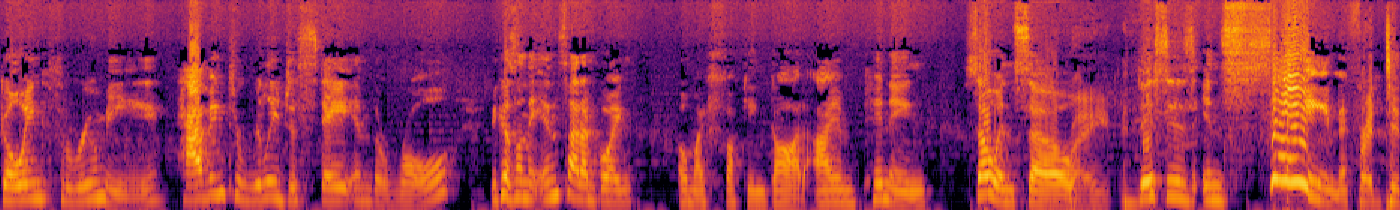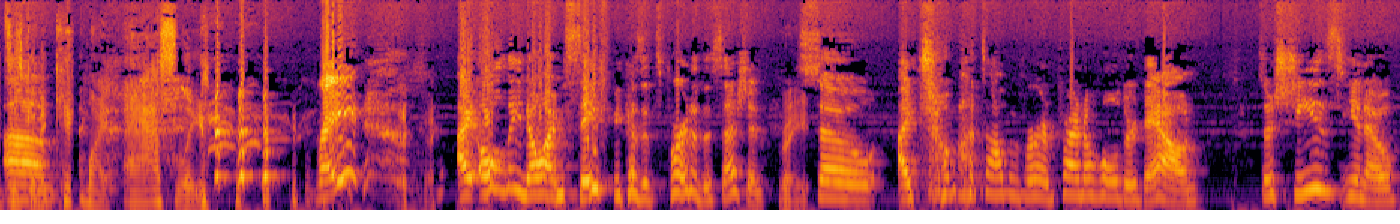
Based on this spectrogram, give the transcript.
going through me, having to really just stay in the role because on the inside I'm going, oh my fucking god, I am pinning so and so. Right. This is insane. Fred Tits is going Um, to kick my ass later. right? I only know I'm safe because it's part of the session. Right. So I jump on top of her. I'm trying to hold her down. So she's, you know,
